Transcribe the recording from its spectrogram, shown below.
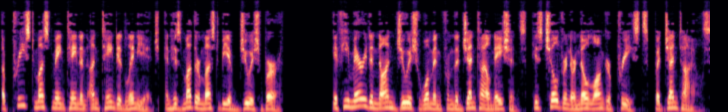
A priest must maintain an untainted lineage, and his mother must be of Jewish birth. If he married a non-Jewish woman from the Gentile nations, his children are no longer priests, but Gentiles.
